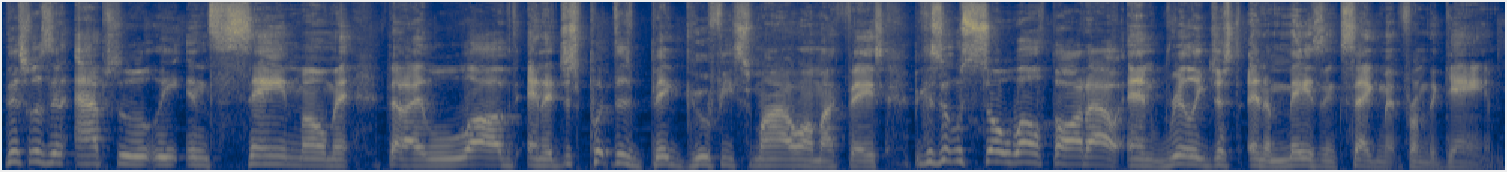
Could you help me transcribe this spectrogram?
This was an absolutely insane moment that I loved and it just put this big goofy smile on my face because it was so well thought out and really just an amazing segment from the game.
